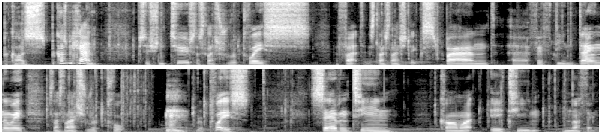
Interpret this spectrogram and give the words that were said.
because because we can. Position 2 slash slash replace. In fact, slash slash expand uh, 15 down the way. Slash slash repl replace 17 comma 18 nothing.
